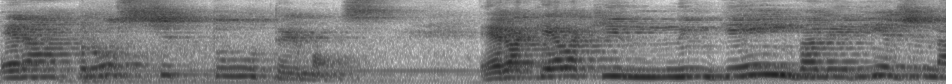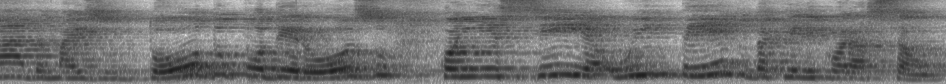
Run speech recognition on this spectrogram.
Era a prostituta, irmãos. Era aquela que ninguém valeria de nada, mas o Todo-Poderoso conhecia o intento daquele coração.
